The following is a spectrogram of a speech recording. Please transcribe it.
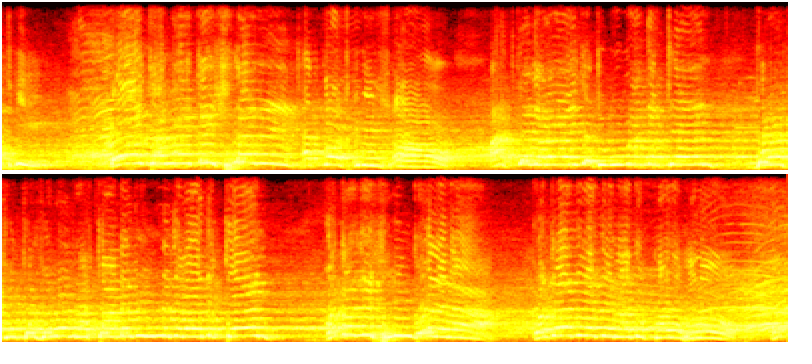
আছে এই জামায়াত ইসলামী ছাত্র শিবির সহ আজকে যারা এই যে টুকুরা দেখছেন যারা স্বেচ্ছাসেবক রাস্তাঘাটে বিভিন্ন জায়গায় দেখছেন কত যে শৃঙ্খলেরা কত যে এদের রাজক করা ভালো কত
